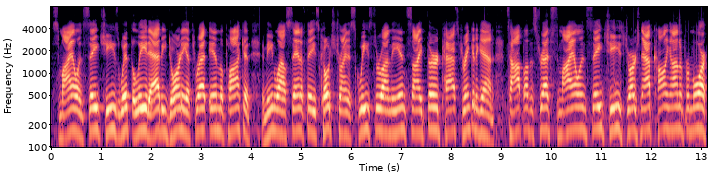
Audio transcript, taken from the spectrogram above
Smile and Say Cheese with the lead. Abby Dorney a threat in the pocket. And meanwhile, Santa Fe's coach trying to squeeze through on the inside third pass, drinking again. Top of the stretch, Smile and Say Cheese. George Knapp calling on him for more.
